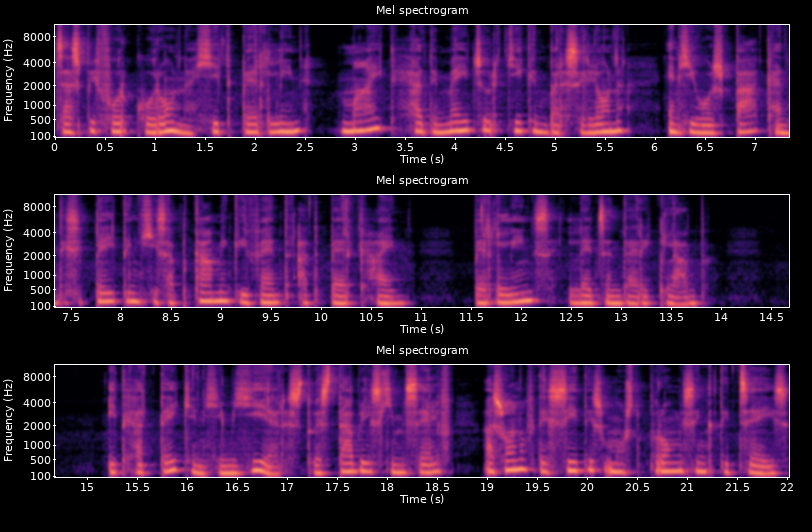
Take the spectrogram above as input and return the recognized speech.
Just before Corona hit Berlin, Mike had a major gig in Barcelona and he was back anticipating his upcoming event at Berghain, Berlin's legendary club. It had taken him years to establish himself as one of the city's most promising DJs,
